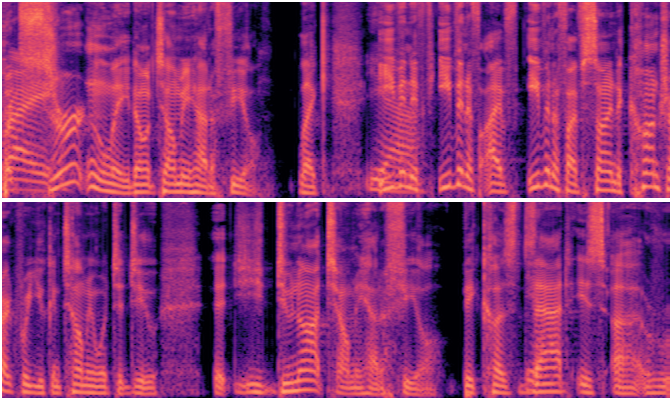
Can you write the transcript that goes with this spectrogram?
But Right. certainly don't tell me how to feel. Like even if even if I've even if I've signed a contract where you can tell me what to do, it, you do not tell me how to feel because that is uh,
